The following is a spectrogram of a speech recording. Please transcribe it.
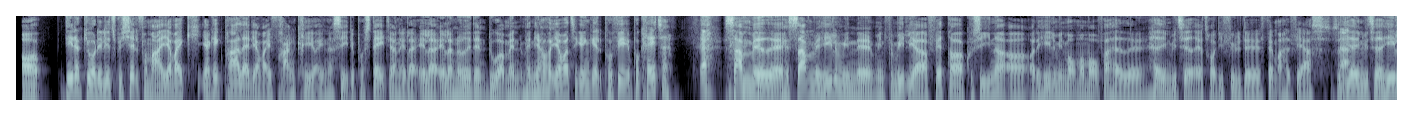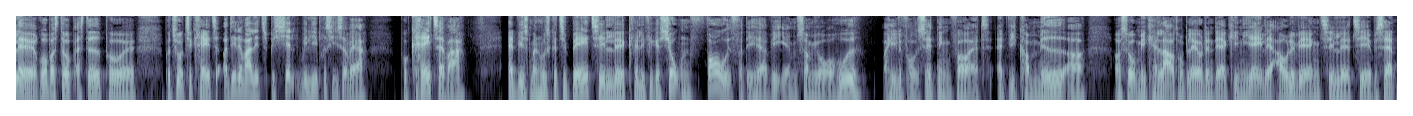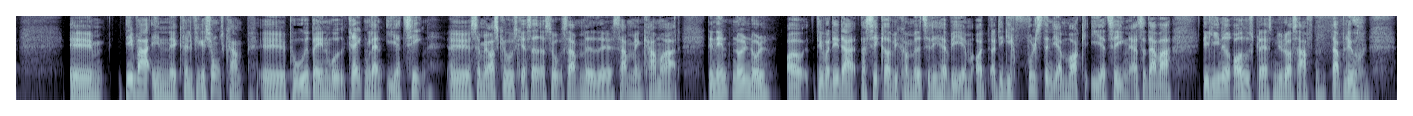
og det, der gjorde det lidt specielt for mig, jeg, var ikke, jeg kan ikke prale, at jeg var i Frankrig og inde og se det på stadion eller, eller, eller noget i den dur, men, men jeg, jeg var til gengæld på ferie på Kreta ja. sammen, med, øh, sammen med hele min, øh, min familie og fædre og kusiner og, og det hele. Min mor og morfar havde, øh, havde inviteret, jeg tror, de fyldte 75. Så ja. de havde inviteret hele Rup og Stup afsted på, på tur til Kreta. Og det, der var lidt specielt ved lige præcis at være på Kreta, var, at hvis man husker tilbage til øh, kvalifikationen forud for det her VM, som jo overhovedet var hele forudsætningen for, at, at vi kom med og, og så Michael Laudrup lave den der geniale aflevering til, til Ebbe Sand. Øh, det var en øh, kvalifikationskamp øh, på udebane mod Grækenland i Athen, ja. øh, som jeg også kan huske, jeg sad og så sammen med, øh, sammen med en kammerat. Den endte 0-0, og det var det, der, der sikrede, at vi kom med til det her VM, og, og det gik fuldstændig amok i Athen. Altså, der var, det lignede Rådhuspladsen nytårsaften. Der blev,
